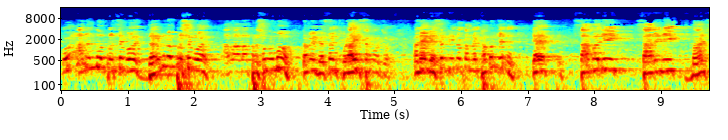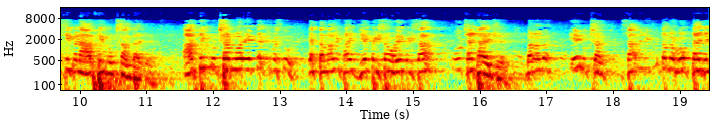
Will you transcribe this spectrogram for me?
કોઈ આનંદનો પ્રસંગ હોય, ધર્મનો પ્રસંગ હોય, આવા આવા પ્રસંગોમાં તમે વ્યસન છોડાવી શકો છો. અને વ્યસનથી તો તમને ખબર છે ને કે સામાજિક, શારીરિક, માનસિક અને આર્થિક નુકસાન થાય છે. આર્થિક નુકસાનમાં એક જ વસ્તુ કે તમારી પાસે જે પૈસા હોય એ પૈસા ઓછા થાય છે. બરાબર? એ નુકસાન. શારીરિક તમે રોગ થાય છે,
